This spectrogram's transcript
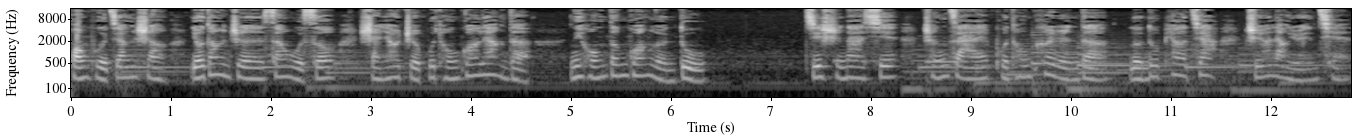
黄浦江上游荡着三五艘闪耀着不同光亮的霓虹灯光轮渡，即使那些承载普通客人的轮渡票价只有两元钱，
